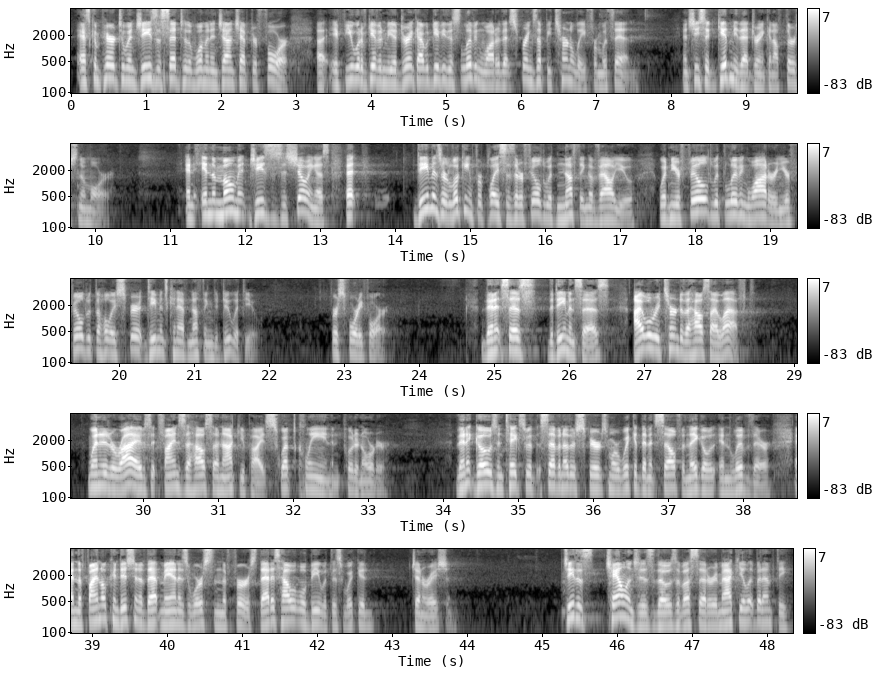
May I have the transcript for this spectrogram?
As compared to when Jesus said to the woman in John chapter 4, uh, If you would have given me a drink, I would give you this living water that springs up eternally from within. And she said, Give me that drink, and I'll thirst no more. And in the moment, Jesus is showing us that demons are looking for places that are filled with nothing of value. When you're filled with living water and you're filled with the Holy Spirit, demons can have nothing to do with you. Verse 44. Then it says, the demon says, I will return to the house I left. When it arrives, it finds the house unoccupied, swept clean, and put in order. Then it goes and takes with it seven other spirits more wicked than itself, and they go and live there. And the final condition of that man is worse than the first. That is how it will be with this wicked generation. Jesus challenges those of us that are immaculate but empty.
